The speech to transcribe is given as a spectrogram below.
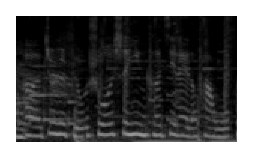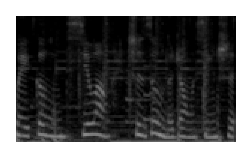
嗯、呃，就是比如说是硬科技类的话，我会更希望是 Zoom 的这种形式，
